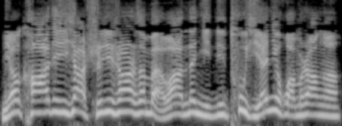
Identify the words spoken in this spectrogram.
你要咔叽一下，实际上二三百万，那你你吐血你还不上啊？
